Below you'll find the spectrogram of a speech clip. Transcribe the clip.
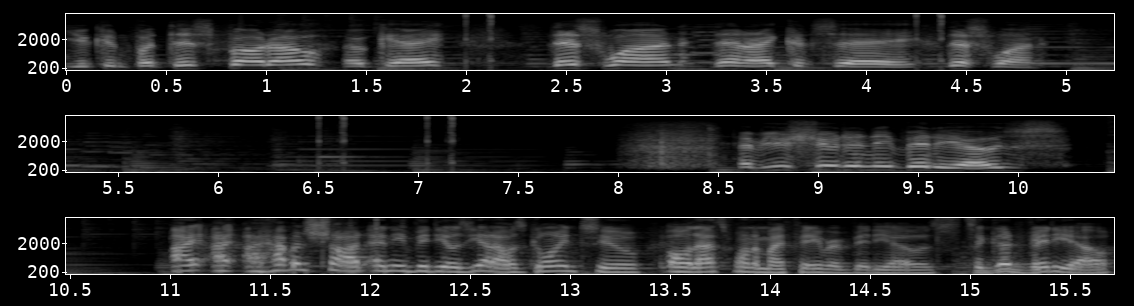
you can put this photo, okay? This one, then I could say this one. Have you shoot any videos? I, I I haven't shot any videos yet. I was going to. Oh, that's one of my favorite videos. It's a good video.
